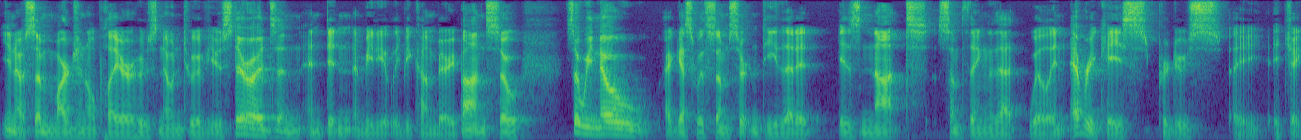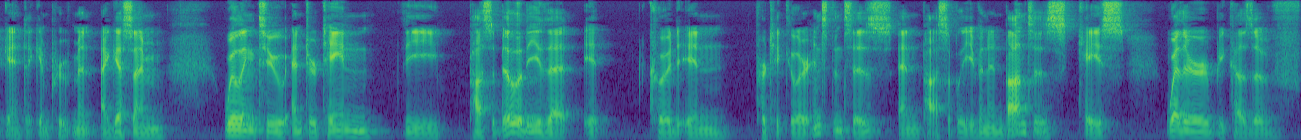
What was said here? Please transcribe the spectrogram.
you know some marginal player who's known to have used steroids and and didn't immediately become Barry Bonds. So so we know, I guess, with some certainty that it is not something that will in every case produce a, a gigantic improvement. I guess I'm willing to entertain the possibility that it could in particular instances and possibly even in Bonds' case, whether because of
